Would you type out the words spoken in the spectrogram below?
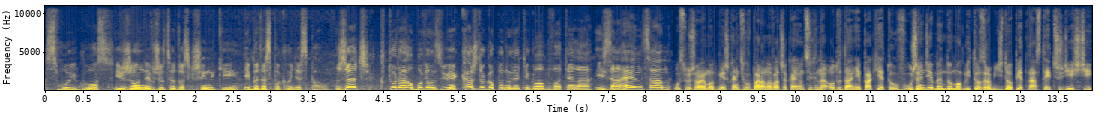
swój głos i żony wrzucę do skrzynki i będę spokojnie spał. Rzecz, która obowiązuje każdego pełnoletniego obywatela i zachęcam. Usłyszałem od mieszkańców Baranowa czekających na oddanie pakietu. W urzędzie będą mogli to zrobić do 15.30.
